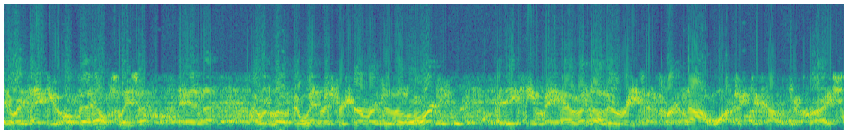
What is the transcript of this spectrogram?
Anyway, thank you. Hope that helps, Lisa. And uh, I would love to win Mr. Shermer to the Lord. I think he may have another reason for not wanting to come to Christ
